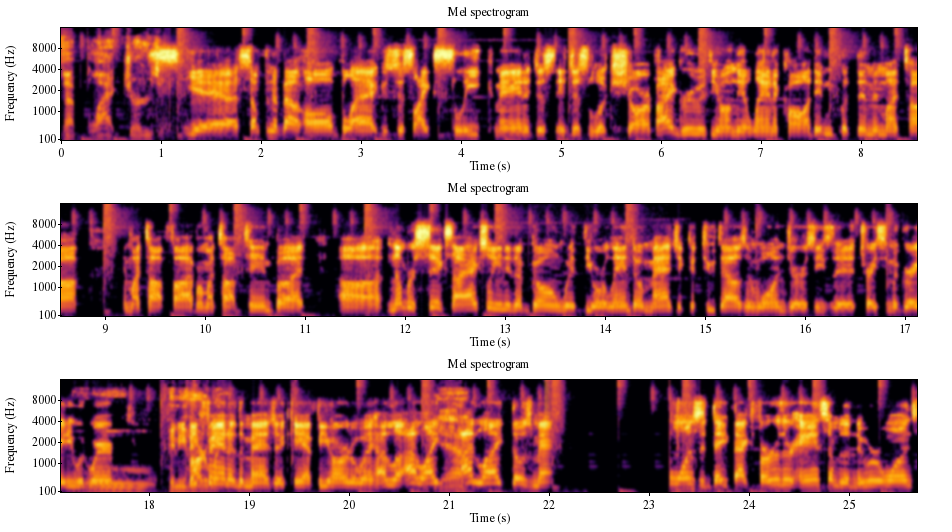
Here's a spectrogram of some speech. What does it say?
that black jersey. yeah, something about all black is just like sleek, man. It just it just looks sharp. I agree with you on the Atlanta call. I didn't put them in my top in my top five or my top ten, but uh, number six, I actually ended up going with the Orlando Magic, the 2001 jerseys that Tracy McGrady would wear. Ooh, Penny Big Hardaway. fan of the Magic. Yeah, P Hardaway. I, lo- I like Yeah. I like those ma- ones that date back further and some of the newer ones.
